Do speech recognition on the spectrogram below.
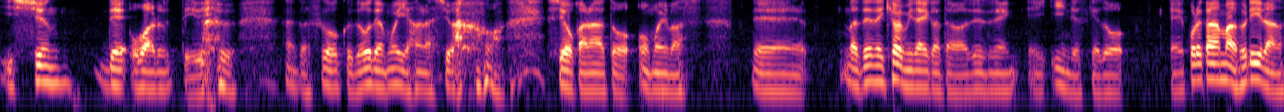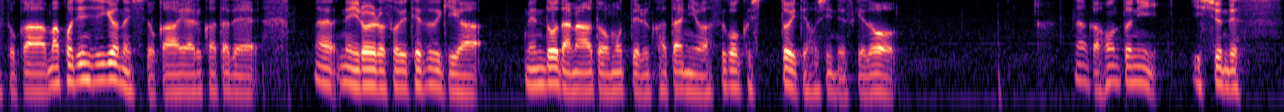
一瞬で終わるっていう なんかすごくどうでもいい話を しようかなと思います。でまあ、全然興味ない方は全然いいんですけど、えーこれからまあフリーランスとか、まあ、個人事業主とかやる方で、まあね、いろいろそういう手続きが面倒だなと思ってる方にはすごく知っといてほしいんですけどなんか本当に一瞬です。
